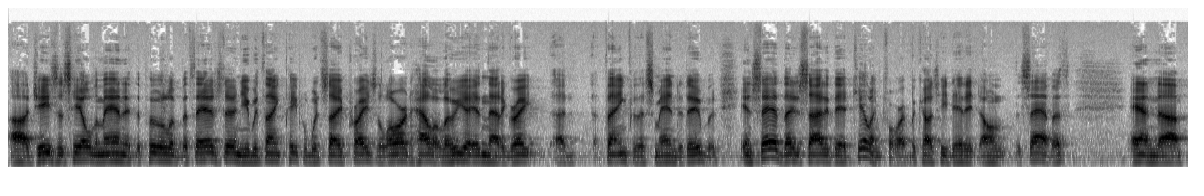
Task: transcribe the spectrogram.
Uh, Jesus healed the man at the pool of Bethesda, and you would think people would say, Praise the Lord, hallelujah. Isn't that a great uh, thing for this man to do? But instead, they decided they'd kill him for it because he did it on the Sabbath. And uh,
